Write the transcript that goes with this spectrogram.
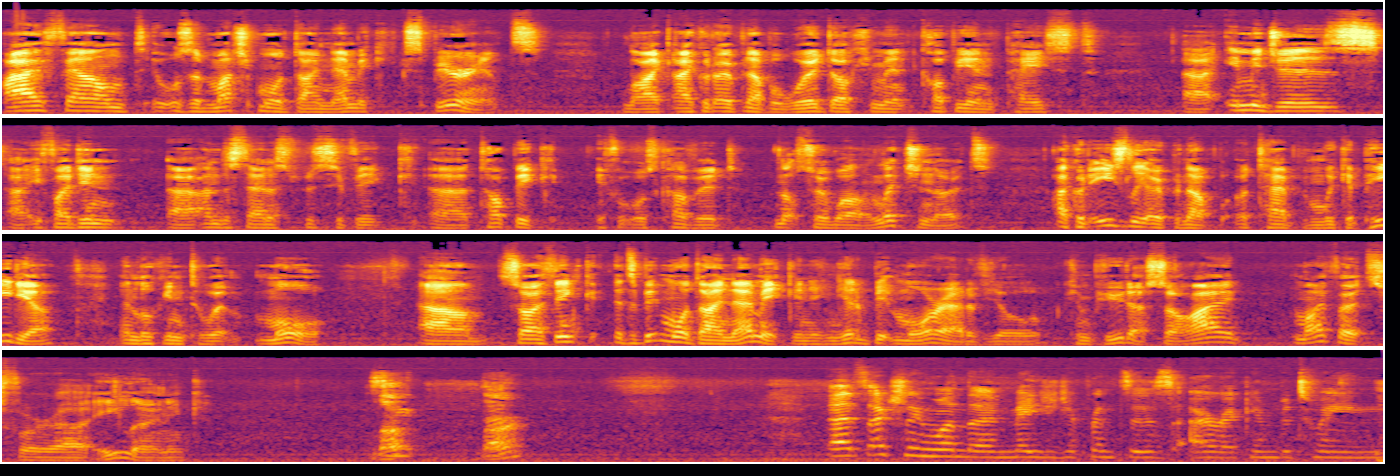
I found it was a much more dynamic experience. Like I could open up a Word document, copy and paste uh, images. Uh, if I didn't uh, understand a specific uh, topic, if it was covered not so well in lecture notes, I could easily open up a tab in Wikipedia and look into it more. Um, so I think it's a bit more dynamic, and you can get a bit more out of your computer. So I my vote's for uh, e-learning. Lau- Lauren? That's actually one of the major differences, I reckon, between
